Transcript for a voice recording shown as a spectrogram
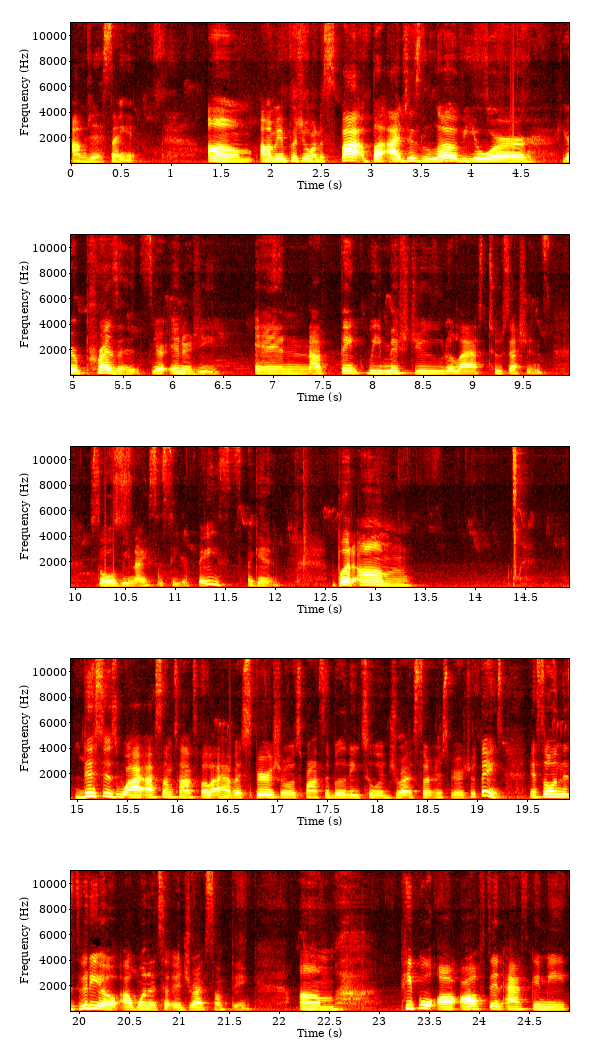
I'm just saying. Um, I mean, put you on the spot, but I just love your your presence, your energy. and I think we missed you the last two sessions. So it'll be nice to see your face again. But um, this is why I sometimes feel I have a spiritual responsibility to address certain spiritual things. And so in this video, I wanted to address something. Um, people are often asking me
